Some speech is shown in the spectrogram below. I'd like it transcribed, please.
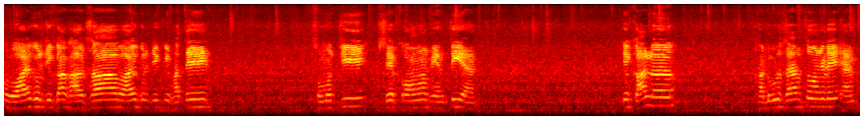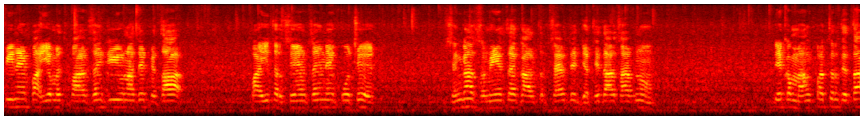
ਵਾਹਿਗੁਰੂ ਜੀ ਕਾ ਖਾਲਸਾ, ਵਾਹਿਗੁਰੂ ਜੀ ਕੀ ਫਤਿਹ। ਸਮੁੱਚੀ ਸਿੱਖ ਕੌਮ ਨੂੰ ਬੇਨਤੀ ਹੈ ਕਿ ਕੱਲ ਖਡੂਰ ਸਾਹਿਬ ਤੋਂ ਜਿਹੜੇ ਐਮਪੀ ਨੇ ਭਾਈ ਅਮਰਪਾਲ ਸਿੰਘ ਜੀ, ਉਹਨਾਂ ਦੇ ਪਿਤਾ ਭਾਈ ਤਰਸੇਮ ਸਿੰਘ ਨੇ ਕੁਝ ਸਿੰਘਾਂ ਸਮੇਤ ਅਕਾਲ ਤਖਤ ਸਾਹਿਬ ਦੇ ਜਥੇਦਾਰ ਸਾਹਿਬ ਨੂੰ ਇੱਕ ਮੰਗ ਪੱਤਰ ਦਿੱਤਾ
